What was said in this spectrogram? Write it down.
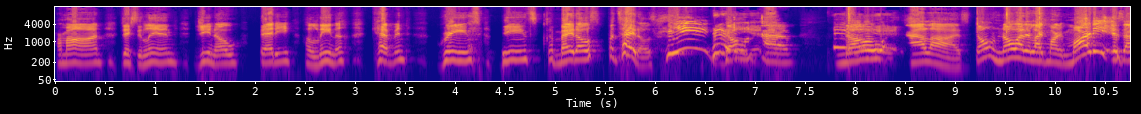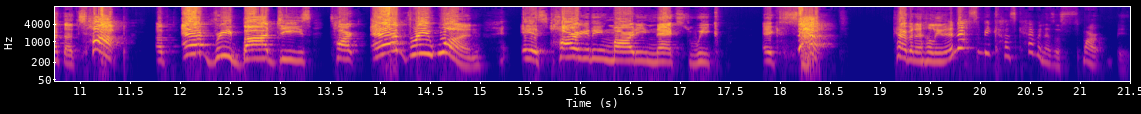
Hermon, JC Lynn, Gino, Betty, Haleena, Kevin, greens, beans, tomatoes, potatoes. He don't have no allies. Don't nobody like Marty. Marty is at the top of everybody's target. Everyone is targeting Marty next week, except Kevin and Haleena. And that's because Kevin is a smart bitch.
